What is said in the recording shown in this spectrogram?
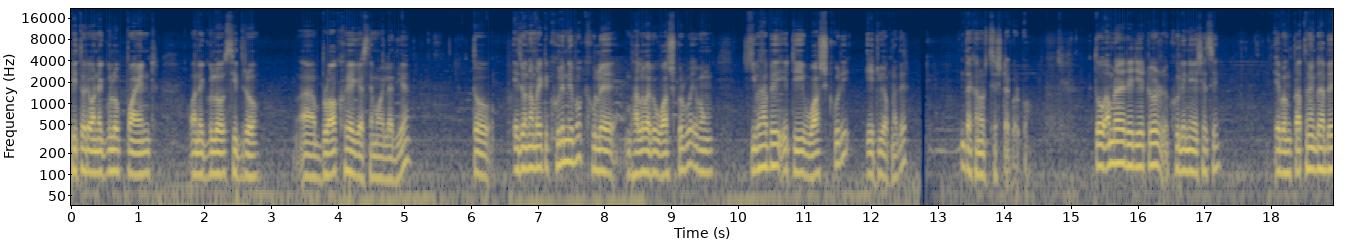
ভিতরে অনেকগুলো পয়েন্ট অনেকগুলো ছিদ্র ব্লক হয়ে গেছে ময়লা দিয়ে। তো এই জন্য আমরা এটি খুলে নেব, খুলে ভালোভাবে ওয়াশ করব এবং কীভাবে এটি ওয়াশ করি, এটিও আপনাদের দেখানোর চেষ্টা করব। তো আমরা রেডিয়েটর খুলে নিয়ে এসেছি এবং প্রাথমিকভাবে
